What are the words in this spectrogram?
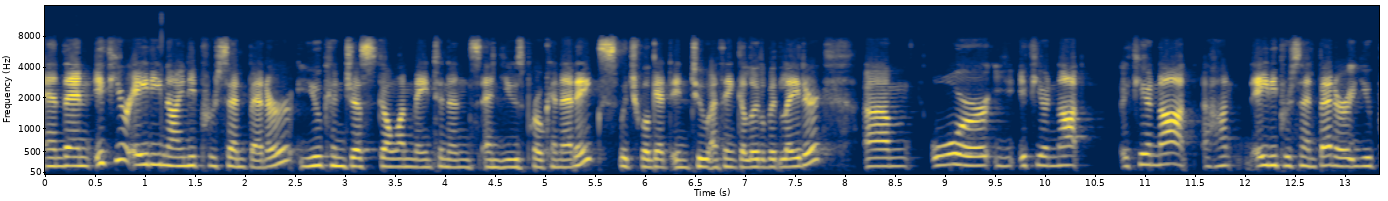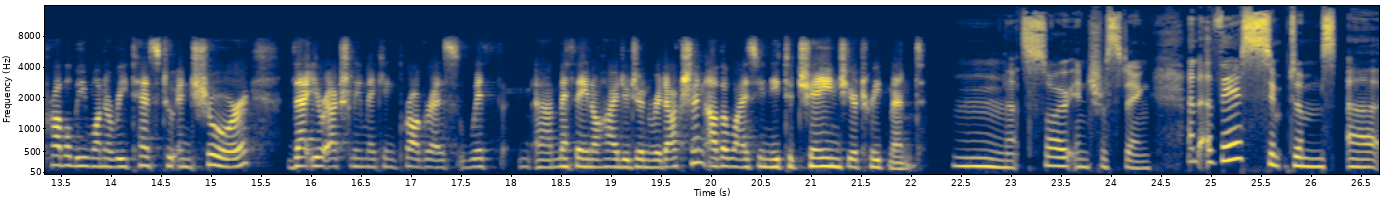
And then if you're 80, 90% better, you can just go on maintenance and use prokinetics, which we'll get into, I think, a little bit later. Um, or if you're not if you're not 80% better, you probably want to retest to ensure that you're actually making progress with uh, methane or hydrogen reduction. Otherwise, you need to change your treatment. Mm, that's so interesting. And are there symptoms? Uh,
